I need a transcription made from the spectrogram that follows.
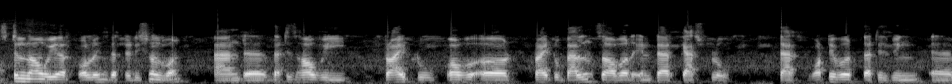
Still now we are following the traditional one and that is how we try to cover, try to balance our entire cash flow that whatever that is being uh,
